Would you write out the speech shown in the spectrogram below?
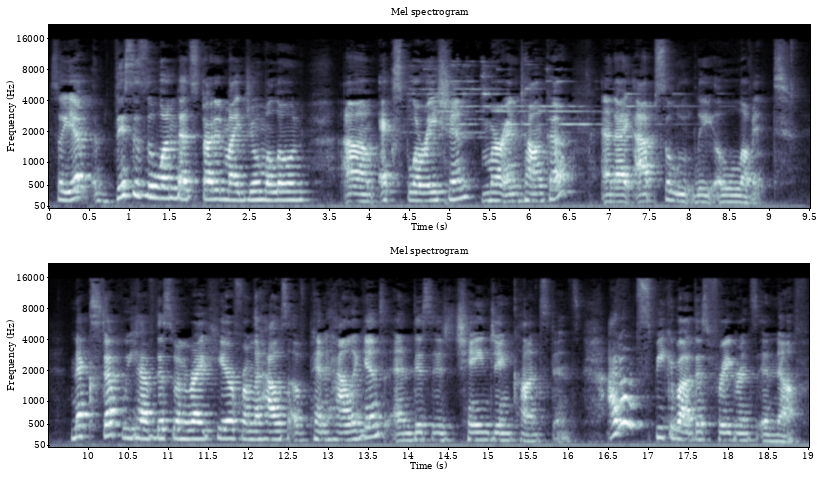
So yep, this is the one that started my Jo Malone um, exploration, Myrrh and Tonka. And I absolutely love it. Next up, we have this one right here from the House of Penhaligon's, and this is Changing Constance. I don't speak about this fragrance enough.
